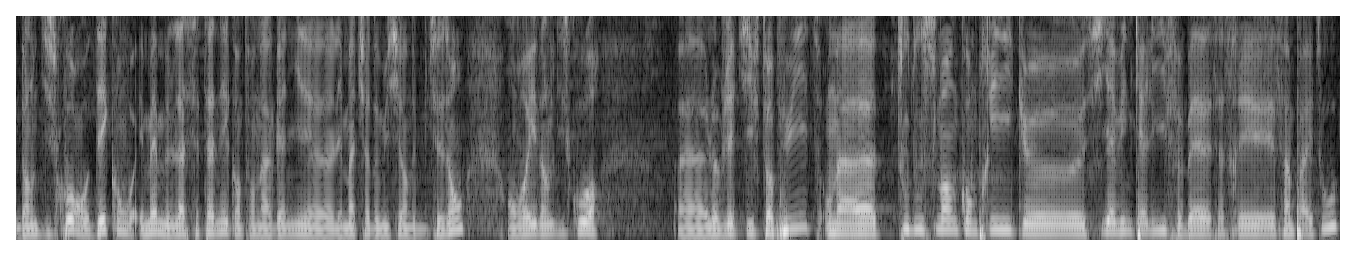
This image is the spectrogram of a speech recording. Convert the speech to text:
dans le discours, dès qu'on et même là cette année, quand on a gagné euh, les matchs à domicile en début de saison, on voyait dans le discours l'objectif top 8. On a tout doucement compris que s'il y avait une qualif, ben, ça serait sympa et tout.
